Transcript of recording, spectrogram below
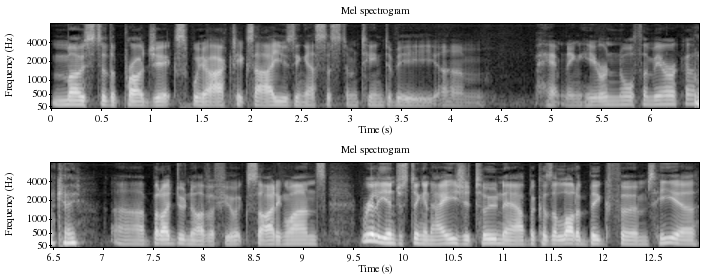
most of the projects where architects are using our system tend to be um, happening here in North America. Okay. Uh, but I do know of a few exciting ones. Really interesting in Asia too now because a lot of big firms here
